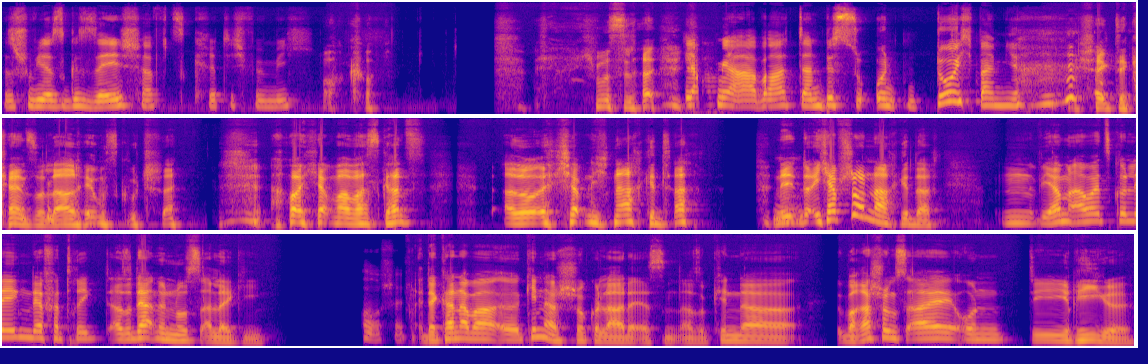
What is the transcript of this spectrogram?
Also, schon wieder so gesellschaftskritisch für mich. Oh Gott. Ich muss Glaub mir aber, dann bist du unten durch bei mir. Ich schenke dir keinen Solariumsgutschein. Aber ich habe mal was ganz also, ich habe nicht nachgedacht. Ne, Mhm. ich habe schon nachgedacht. Hm, wir haben 'n Arbeitskollegen, der verträgt also, der hat 'ne Nussallergie. Oh, shit. Der kann aber, äh, Kinderschokolade essen, also, Kinder-Überraschungsei und die Riegel.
